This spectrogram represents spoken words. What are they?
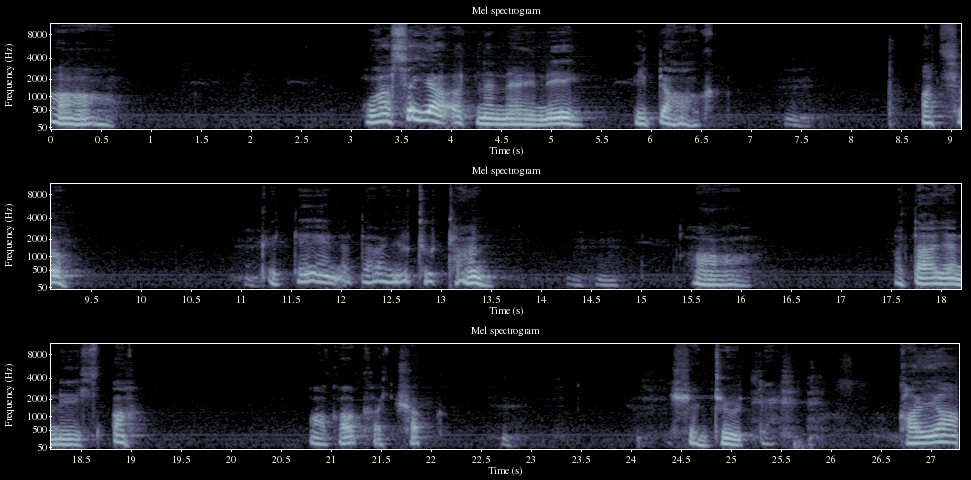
a wasayaa'atnanaini itaaq atsu again about you to turn. Mm-hmm. Oh, Ataya needs ah, Akaka chak, Shantut, Kaya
